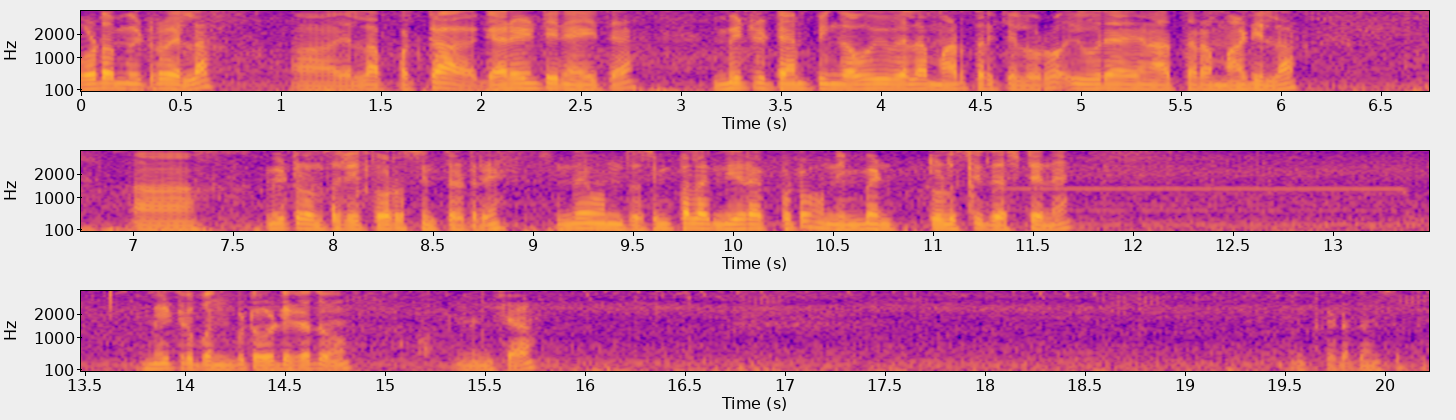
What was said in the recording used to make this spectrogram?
ಓಡೋಮೀಟ್ರು ಎಲ್ಲ ಆ, ಎಲ್ಲ ಪಕ್ಕ ಗ್ಯಾರಂಟಿನೇ ಐತೆ. ಮೀಟ್ರ್ ಟ್ಯಾಂಪಿಂಗ್ ಅವು ಇವೆಲ್ಲ ಮಾಡ್ತಾರೆ ಕೆಲವರು. ಇವರೇ ಏನು ಆ ಥರ ಮಾಡಿಲ್ಲ. ಮೀಟ್ರ್ ಒಂದ್ಸಲಿ ತೋರಿಸ್ತೀನಿ ತಡ್ರಿ. ಸುಮ್ಮನೆ ಒಂದು ಸಿಂಪಲಾಗಿ ನೀರು ಹಾಕ್ಬಿಟ್ಟು ಒಂದು ನಿಂಬೆಹಣ್ಣು ತುಳಸಿದೆ ಅಷ್ಟೇ ಮೀಟ್ರ್ ಬಂದ್ಬಿಟ್ಟು ಓಡಿರೋದು. ಒಂದ್ ನಿಮಿಷ. ಈ ಅನ್ಸುತ್ತೆ.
